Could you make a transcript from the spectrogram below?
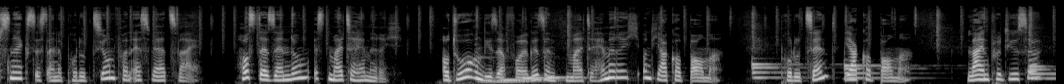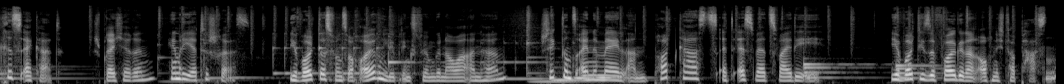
Scoresnacks ist eine Produktion von SWR2. Host der Sendung ist Malte Hemmerich. Autoren dieser Folge sind Malte Hemmerich und Jakob Baumer. Produzent Jakob Baumer. Line Producer Chris Eckert. Sprecherin Henriette Schröers. Ihr wollt, dass wir uns auch euren Lieblingsfilm genauer anhören? Schickt uns eine Mail an podcasts.swr2.de. Ihr wollt diese Folge dann auch nicht verpassen?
